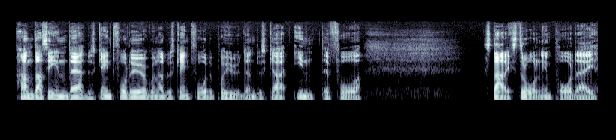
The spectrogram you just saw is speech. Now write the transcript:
Andas in det, du ska inte få det i ögonen, du ska inte få det på huden, du ska inte få stark strålning på dig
